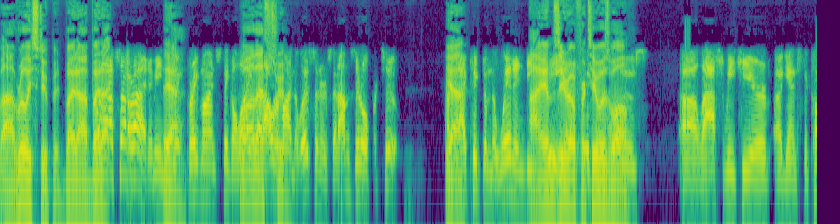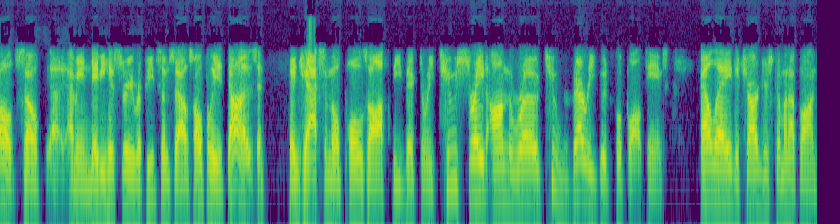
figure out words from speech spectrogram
uh, really stupid. But uh, but well, that's I, all right. I mean, yeah. great minds think alike. Well, that's I'll true. remind the listeners that I'm zero for two. I yeah, mean, I picked them to win in DC. I am zero for two as well. Lose uh, last week here against the Colts. So, uh, I mean, maybe history repeats themselves. Hopefully it does. And, and Jacksonville pulls off the victory. Two straight on the road, two very good football teams. LA, the Chargers coming up on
